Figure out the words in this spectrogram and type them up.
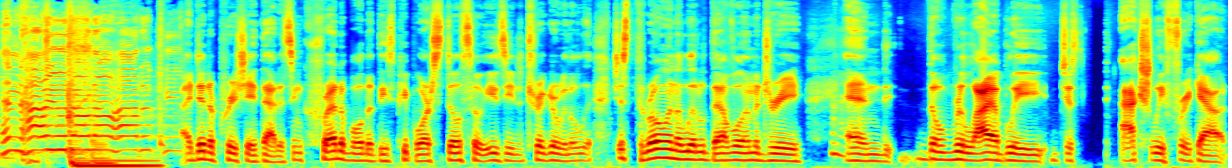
and how you don't know how to keep. I did appreciate that. It's incredible that these people are still so easy to trigger with a li- just throw in a little devil imagery and they'll reliably just actually freak out.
